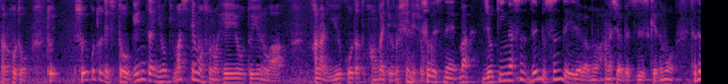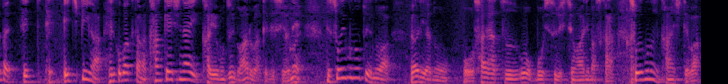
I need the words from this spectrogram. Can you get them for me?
なるほど。とそういうことですと現在におきましてもその併用というのはかなり有効だと考えてよろしいんでしょうか？そうですね、まあ、除菌が全部済んでいればもう話は別ですけれども例えば HP がヘリコバクターが関係しない潰瘍も随分あるわけですよね、はい、でそういうものというのはやはりあの再発を防止する必要がありますから、はい、そういうものに関しては、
